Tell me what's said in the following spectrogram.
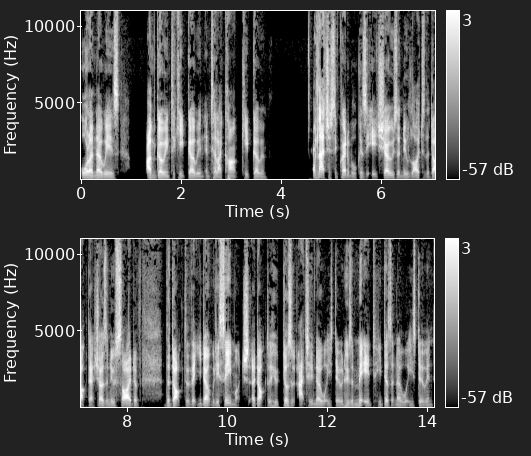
All I know is I'm going to keep going until I can't keep going. And that's just incredible because it shows a new light of the doctor. It shows a new side of the doctor that you don't really see much. A doctor who doesn't actually know what he's doing, who's admitted he doesn't know what he's doing,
